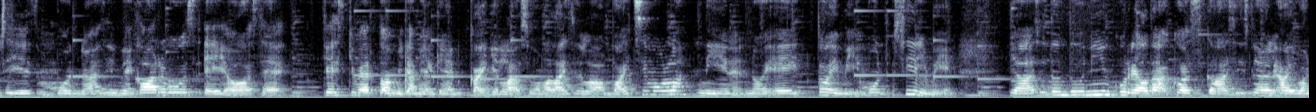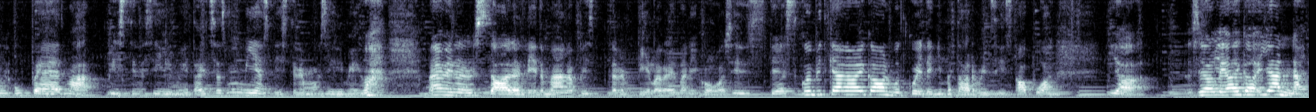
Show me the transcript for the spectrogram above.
Siis mun silmien karvuus ei oo se keskiverto, mikä melkein kaikilla suomalaisilla on paitsi mulla, niin noi ei toimi mun silmiin. Ja se tuntuu niin kurjalta, koska siis ne oli aivan upeat, mä pistin ne silmiin, tai itse mun mies pisti ne mun silmiin, kun mä en mennyt saada niitä, mä en oo pistänyt piilareita niin kovaa, siis ties kuinka pitkään aikaan, mutta kuitenkin mä tarvin siis apua. Ja se oli aika jännä,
